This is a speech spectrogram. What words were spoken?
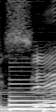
say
